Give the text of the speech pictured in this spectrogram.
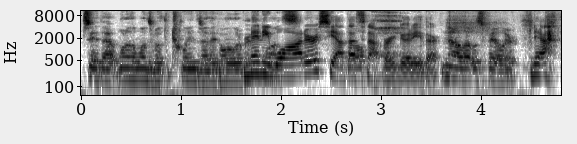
say that. One of the ones about the twins. I think all over. Many. Waters, yeah, that's Oh. not very good either. No, that was failure. Yeah.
